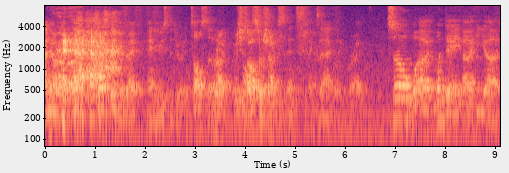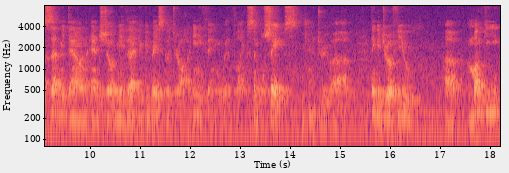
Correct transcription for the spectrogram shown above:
I know, right? Yeah, go figure, right? And he used to do it in Tulsa. Right, which is also makes shocking. sense. Exactly, right. So uh, one day uh, he uh, sat me down and showed me that you can basically draw anything with like simple shapes. And he drew, uh, I think he drew a few uh, monkey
